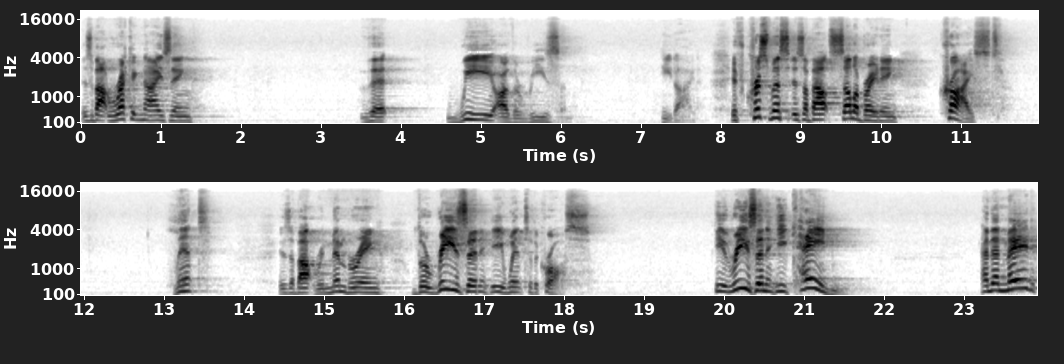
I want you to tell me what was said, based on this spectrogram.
is about recognizing that we are the reason he died. If Christmas is about celebrating Christ, Lent is about remembering the reason he went to the cross. The reason he came and then made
